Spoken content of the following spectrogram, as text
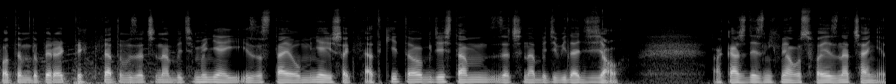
Potem dopiero jak tych kwiatów zaczyna być mniej i zostają mniejsze kwiatki, to gdzieś tam zaczyna być widać zioła. A każdy z nich miało swoje znaczenie.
